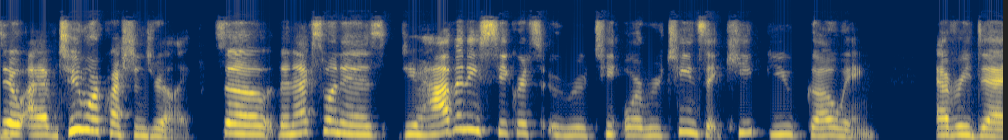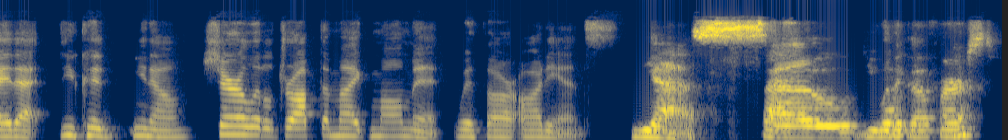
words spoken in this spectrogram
So I have two more questions really. So the next one is do you have any secrets or routine or routines that keep you going every day that you could, you know, share a little drop the mic moment with our audience? Yes. So you want to go first?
